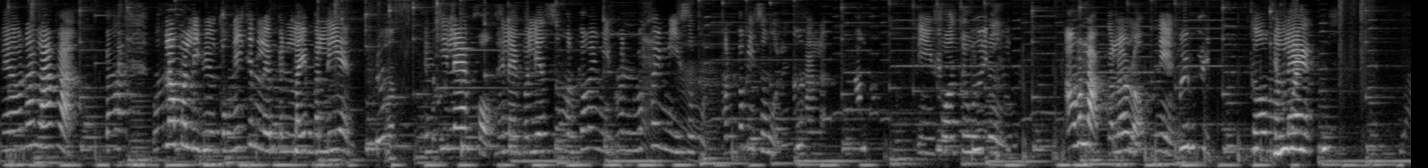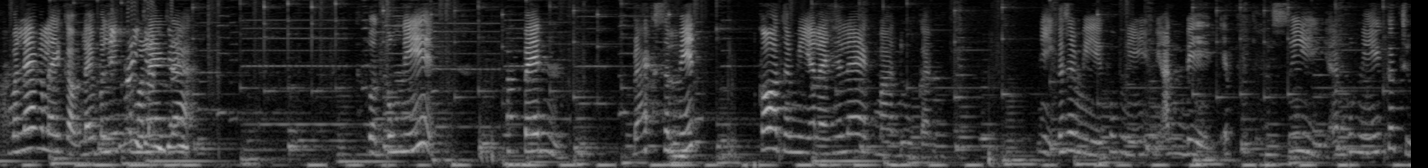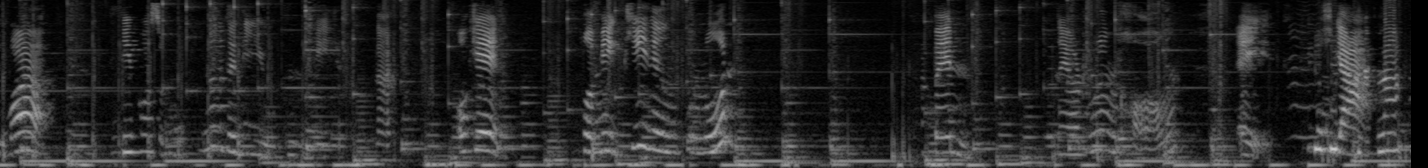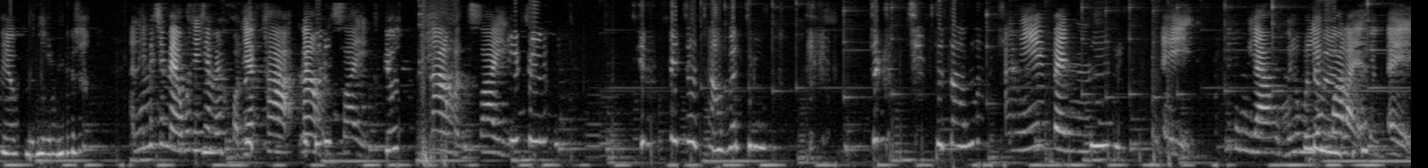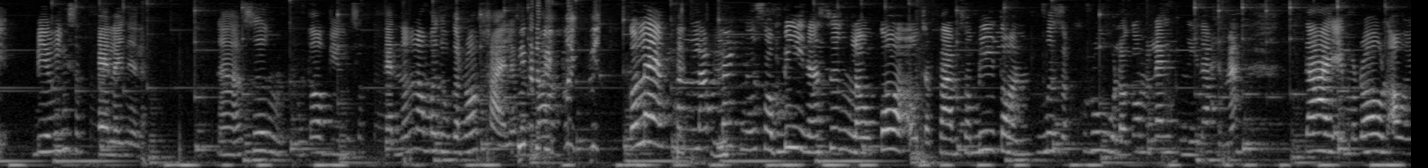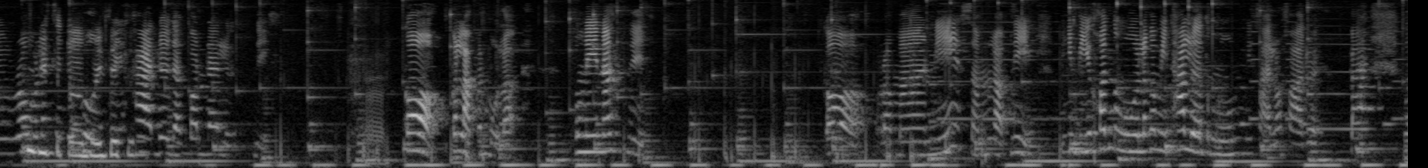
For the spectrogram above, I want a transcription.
แมวน่ารักอะไปงั้นเรามารีวิวตรงนี้กันเลยเป็นไลบราเรียนเป็นที่แรกของให้ไลบราเรียนซึ่งมันก็ไม่มีมันไม่ค่อยมีสมุดมันก็มีสมุดหนึ่งอันแหละมีฟอร์จูนหนึ่ง เอ้าหลับกันแล้วเหรอเนี่ยไม่ไม่ก็มาแลกมาแลกอะไรกับไลบราเรียนก็มาแลกได้ส่วนตรงนี้เป็น blacksmith ก็จะมีอะไรให้แลกมาดูกัน นี่ก็จะมีพวกนี้มีอันเบรก efficiency อันพวกนี้ก็ถือว่าดีพอสมควรน่าจะดีอยู่ดีนะโอเค ส่วนมีอีกที่หนึ่งตรงนู้นเป็นในเรื่องของ เอ้ยอย่าลากแมวคือรวมอันนี้ไม่ใช่แมวคนนี้ใช่ไหมขอเรียกค่าหน้าหมันไส้หน้าหมันไส้พี่จะถามว่าจูจะจะตามอันนี้เป็นไอ้พุงยางผมไม่รู้มันเรียกว่าอะไรอะไอ้ bearing stand อะไรเนี่ยแหละนะซึ่งมันก็ bearing stand แต่นั้นเรามาดูกันว่าขายอะไรพี่บ้างกระบ้างเอ้ยเอ้ยก็แรกมันรับแลกเนื้อซอมบี้นะ ซึ่งเราก็เอาจากฟาร์มซอมบี้ตอนเมื่อสักครู่แล้วก็มาแลกตรงนี้ได้เห็นไหมได้เอเมอรัลเอาเอเมอรัลมาแลกเป็นตัวไปฆ่าด้วยดากอนได้เลยนี่ก็ก็หลับกันหมดละตรงนี้นะนี่ก็ประมาณนี้สำหรับนี่มีบีคอนตรงนู้นแล้วก็มีท่าเรือตรงนู้นมีสายรถไฟฟ้าด้วยไป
